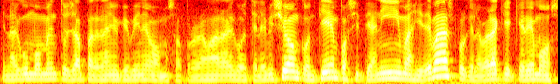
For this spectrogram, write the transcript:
En algún momento ya para el año que viene vamos a programar algo de televisión con tiempo, si te animas y demás, porque la verdad que queremos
